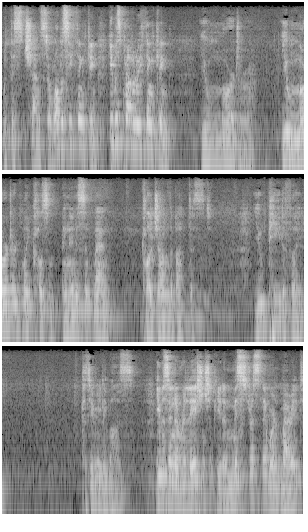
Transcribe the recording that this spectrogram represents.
with this chancer. What was he thinking? He was probably thinking, You murderer. You murdered my cousin, an innocent man called John the Baptist. You paedophile. Because he really was. He was in a relationship, he had a mistress, they weren't married.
